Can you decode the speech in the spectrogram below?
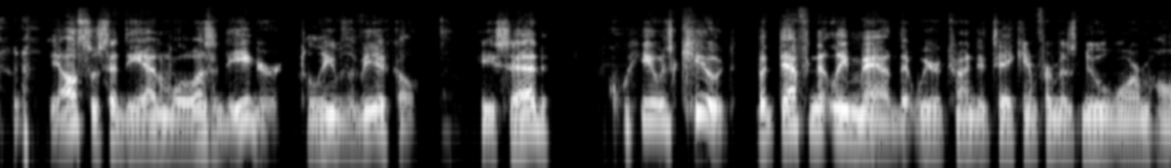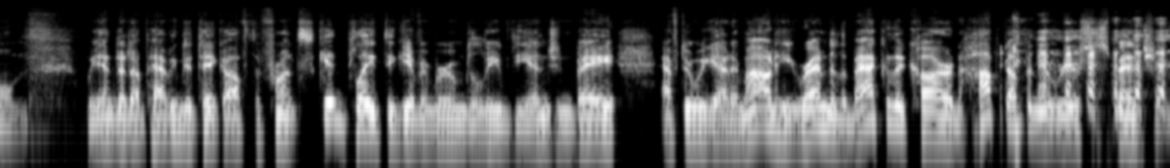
he also said the animal wasn't eager to leave the vehicle. He said, he was cute, but definitely mad that we were trying to take him from his new warm home. We ended up having to take off the front skid plate to give him room to leave the engine bay. After we got him out, he ran to the back of the car and hopped up in the rear suspension.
